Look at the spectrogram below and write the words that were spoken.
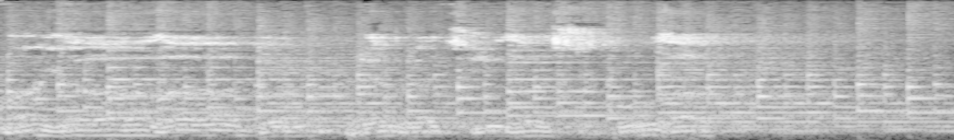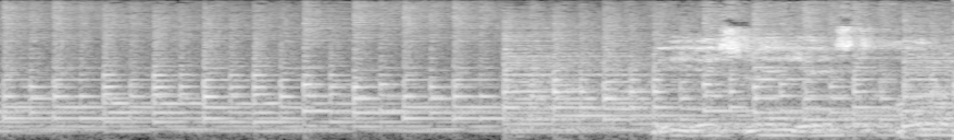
Моя ладонь превратилась в кулак. Если есть боль,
